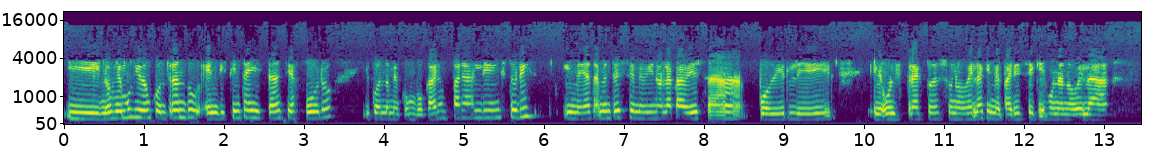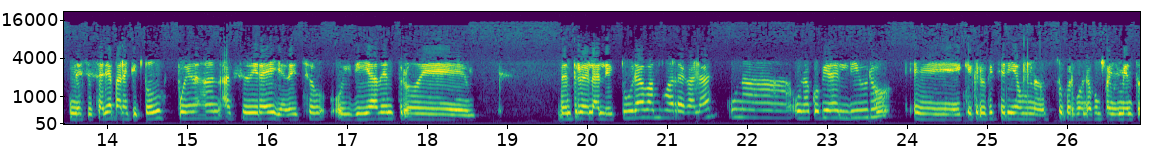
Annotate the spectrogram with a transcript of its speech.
y nos hemos ido encontrando en distintas instancias, foros y cuando me convocaron para Living Stories inmediatamente se me vino a la cabeza poder leer eh, un extracto de su novela que me parece que es una novela necesaria para que todos puedan acceder a ella. De hecho, hoy día dentro de dentro de la lectura vamos a regalar una, una copia del libro eh, que creo que sería un súper buen acompañamiento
